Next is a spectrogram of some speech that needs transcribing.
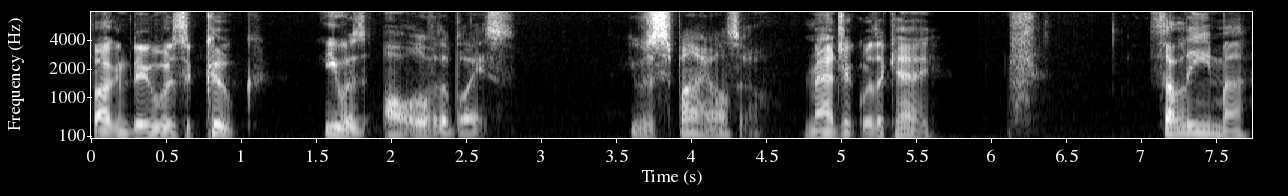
fucking dude was a kook. He was all over the place. He was a spy, also. Magic with a K. Thalima.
